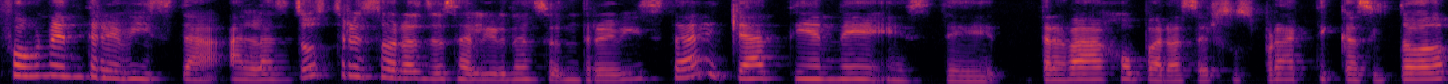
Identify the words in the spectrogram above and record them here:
fue una entrevista, a las dos, tres horas de salir de su entrevista, ya tiene este trabajo para hacer sus prácticas y todo.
